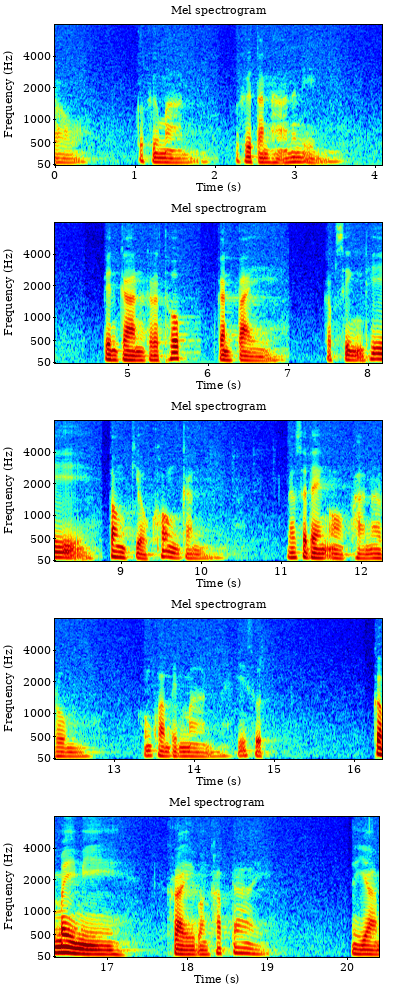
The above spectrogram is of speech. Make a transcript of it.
เรา ก็คือมารก็คือตัณหานั่นเอง เป็นการกระทบกันไปกับสิ่งที่ ต้องเกี่ยวข้องกัน แล้วแสดงออกผ่านอารมณ์ของความเป็นมารที่สุด ก็ไม่มีใครบังคับได้ ในยาม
